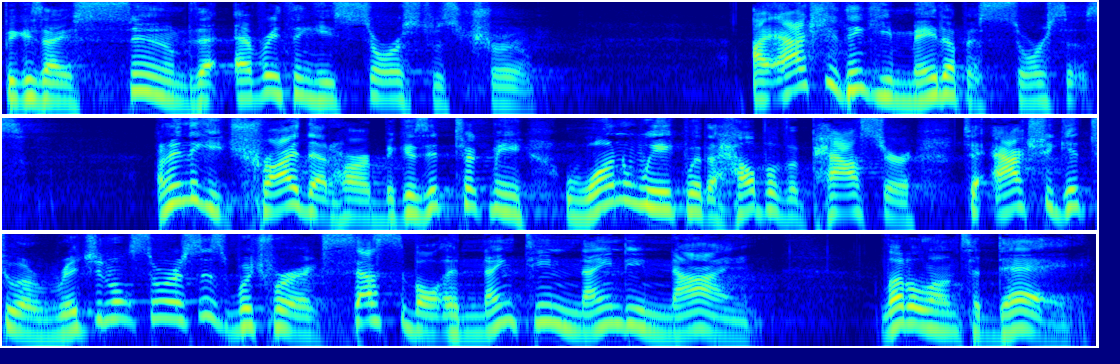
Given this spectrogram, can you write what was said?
because I assumed that everything he sourced was true. I actually think he made up his sources. I don't think he tried that hard because it took me one week with the help of a pastor to actually get to original sources, which were accessible in 1999, let alone today,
